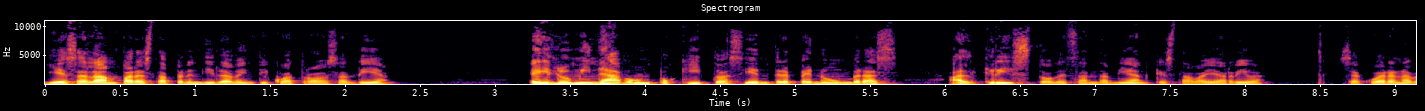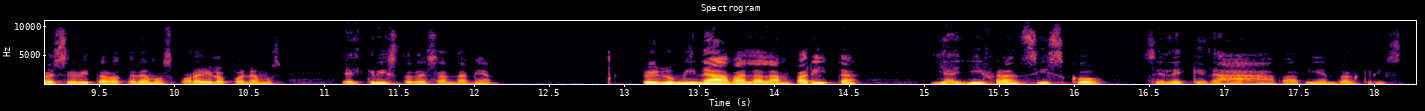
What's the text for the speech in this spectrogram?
y esa lámpara está prendida 24 horas al día e iluminaba un poquito así entre penumbras al Cristo de San Damián que estaba ahí arriba. ¿Se acuerdan? A ver si ahorita lo tenemos por ahí, lo ponemos, el Cristo de San Damián. Lo iluminaba la lamparita y allí Francisco se le quedaba viendo al Cristo.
